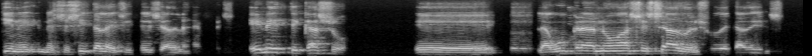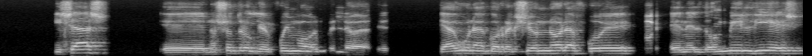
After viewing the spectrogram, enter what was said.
tiene, necesita la existencia de las empresas. En este caso, eh, la UCRA no ha cesado en su decadencia. Quizás eh, nosotros que fuimos, te hago una corrección, Nora, fue en el 2010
